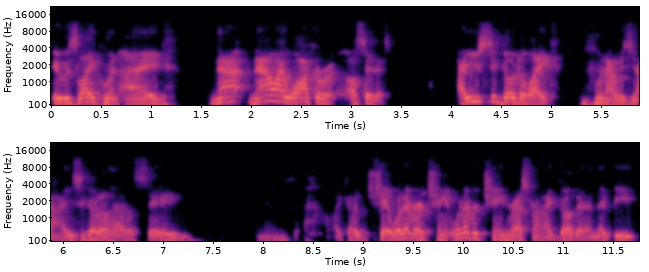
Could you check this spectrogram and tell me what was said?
it was like when I'd, now now I walk around. I'll say this: I used to go to like when I was young. I used to go to let's say like a chain, whatever chain, whatever chain restaurant. I go there, and there'd be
